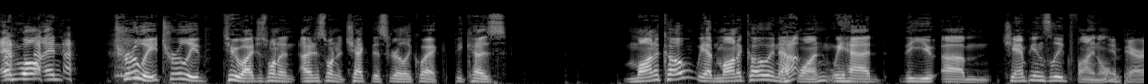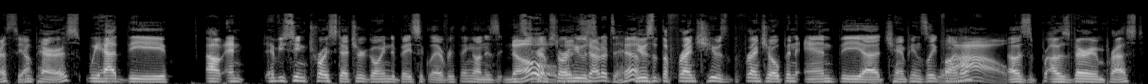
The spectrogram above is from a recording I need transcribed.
and well, and truly, truly, too. I just want to, I just want to check this really quick because Monaco, we had Monaco in Uh-huh. F one, we had the um, Champions League final in Paris. Yeah, in Paris, we had the, uh, and have you seen Troy Stecher going to basically everything on his No, Instagram story? He was, shout out to him. He was at the French, he was at the French Open and the uh, Champions League Wow. final. Wow, I was, I was very impressed.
